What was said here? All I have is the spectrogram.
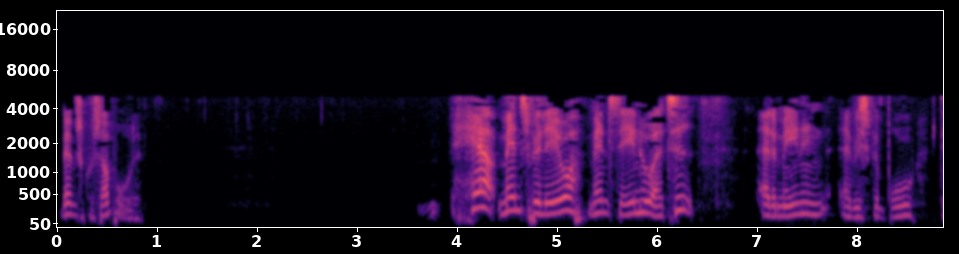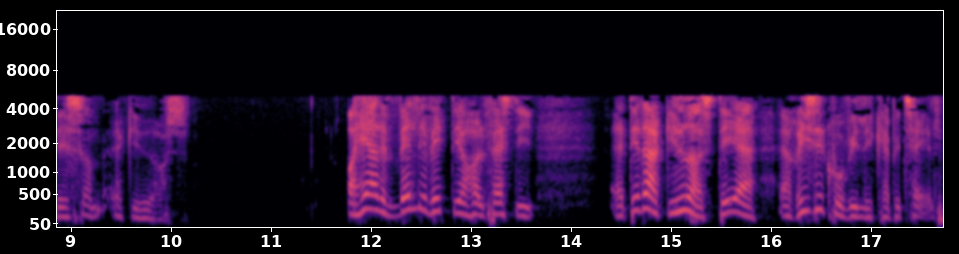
hvem skulle så bruge det? Her, mens vi lever, mens det endnu er tid, er det meningen, at vi skal bruge det, som er givet os. Og her er det vældig vigtigt at holde fast i, at det, der er givet os, det er, er risikovillig kapital.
